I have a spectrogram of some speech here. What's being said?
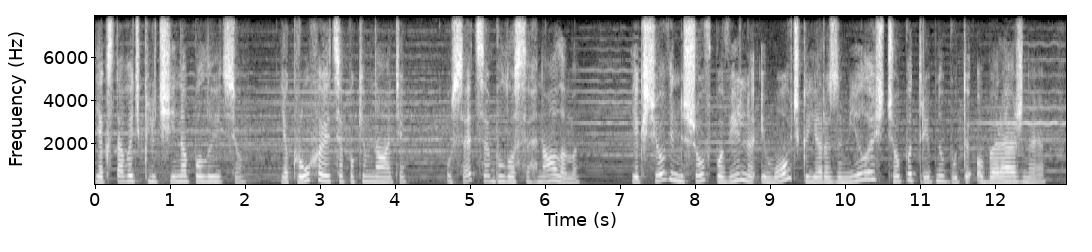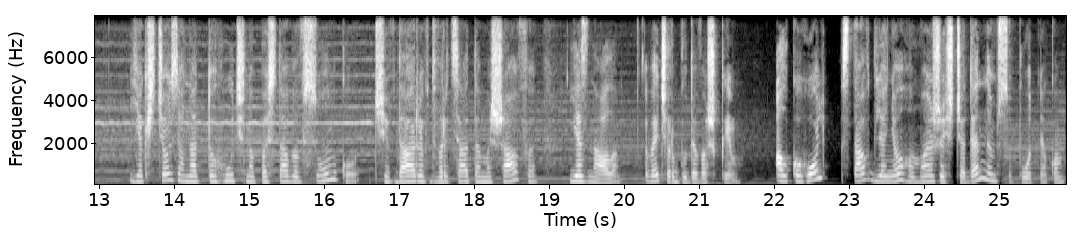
як ставить ключі на полицю, як рухається по кімнаті. Усе це було сигналами. Якщо він йшов повільно і мовчки, я розуміла, що потрібно бути обережною. Якщо занадто гучно поставив сумку чи вдарив дверцятами шафи, я знала, вечір буде важким. Алкоголь став для нього майже щоденним супутником.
